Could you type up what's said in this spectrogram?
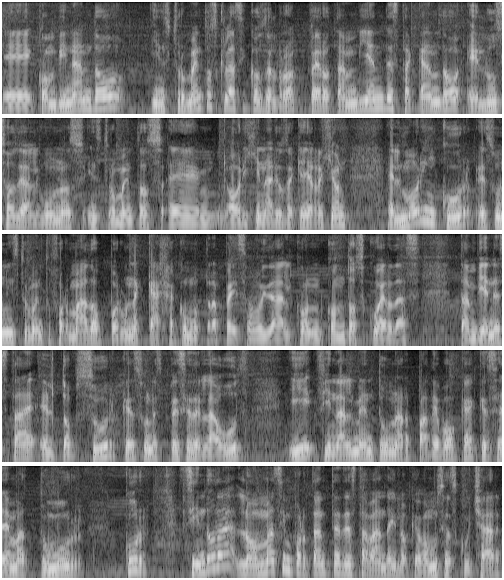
eh, combinando instrumentos clásicos del rock, pero también destacando el uso de algunos instrumentos eh, originarios de aquella región. El morinkur es un instrumento formado por una caja como trapezoidal con, con dos cuerdas. También está el topsur, que es una especie de laúd, y finalmente un arpa de boca que se llama tumur Sin duda, lo más importante de esta banda y lo que vamos a escuchar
